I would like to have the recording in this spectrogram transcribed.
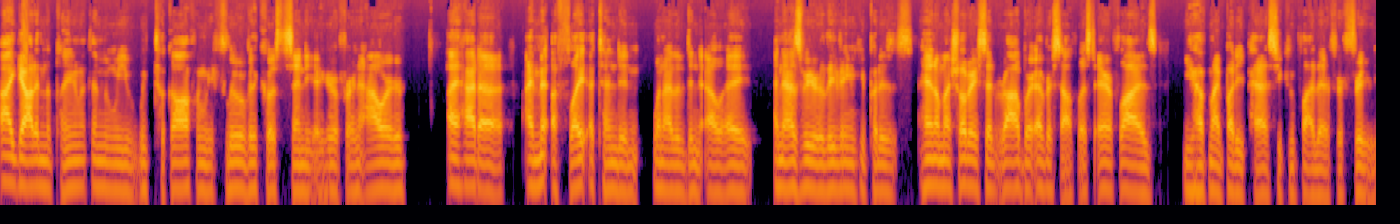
I got in the plane with him and we, we took off and we flew over the coast of San Diego for an hour. I had a, I met a flight attendant when I lived in LA. And as we were leaving, he put his hand on my shoulder. He said, Rob, wherever Southwest Air flies, you have my buddy pass. You can fly there for free.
